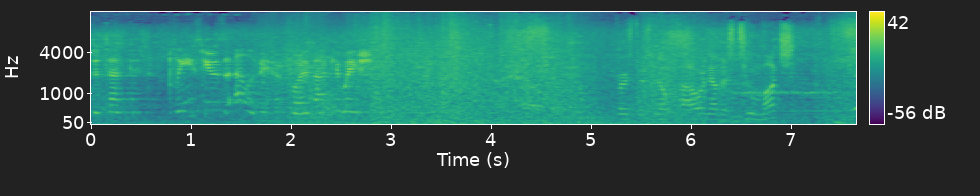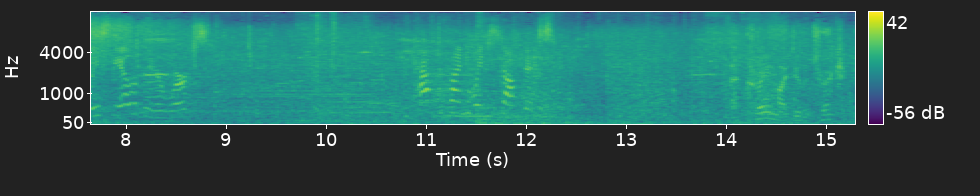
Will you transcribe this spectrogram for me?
Detected. Please use elevator for evacuation. First there's no power, now there's too much? At least the elevator works. We have to find a way to stop this. That crane might do the trick.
